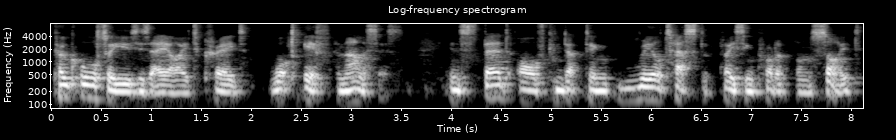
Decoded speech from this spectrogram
Coke also uses AI to create what if analysis. Instead of conducting real tests of placing product on site,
